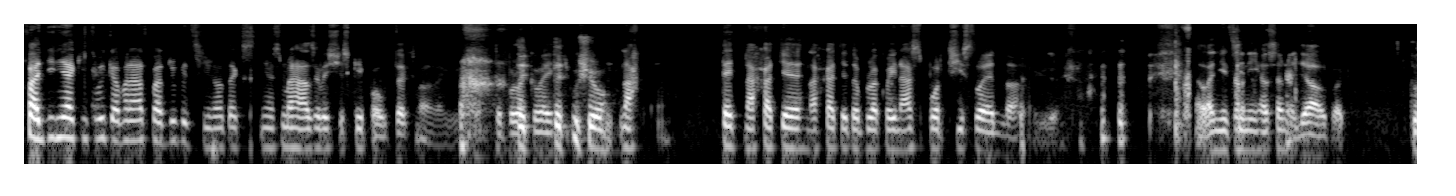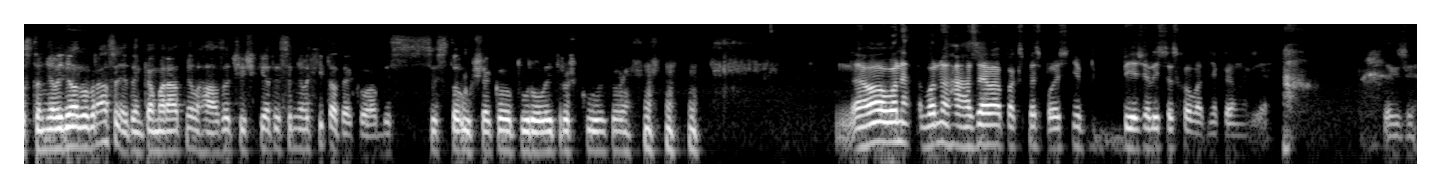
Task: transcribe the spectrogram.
fandí nějaký tvůj kamarád Pardubicí, no, tak s ním jsme házeli šišky po autech, no, tak to bylo teď, takovej, teď už jo. Na, teď na chatě, na chatě to byl takový náš sport číslo jedna, takže. ale nic jiného jsem nedělal pak. To jste měli dělat obráceně, ten kamarád měl házet šišky a ty se měl chytat, jako, aby si to už jako tu roli trošku jako... No, on, on házel a pak jsme společně běželi se schovat někam, takže. takže.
